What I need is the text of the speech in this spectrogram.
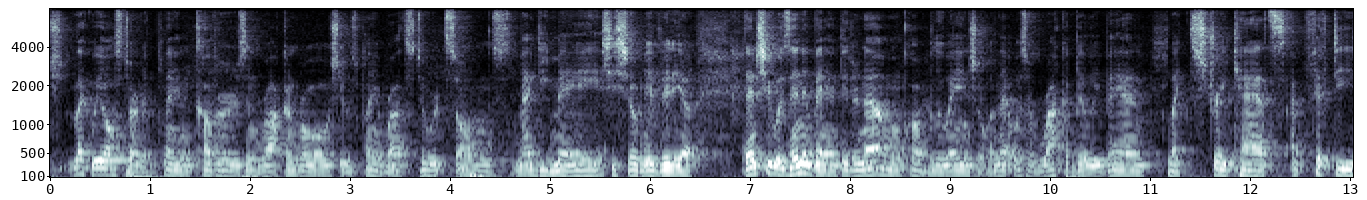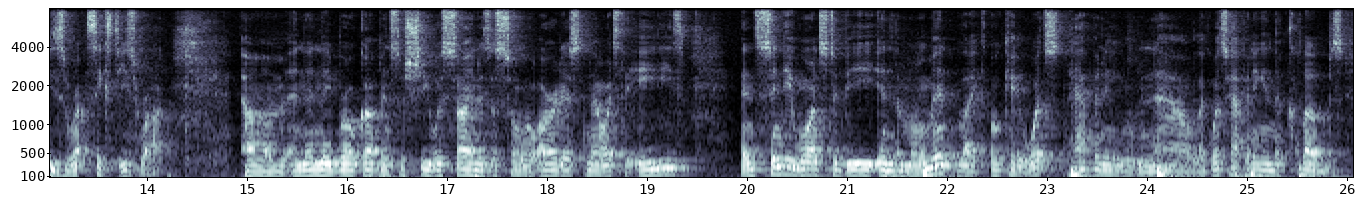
She, like we all started playing covers and rock and roll. She was playing Rod Stewart songs, Maggie May. She showed me a video. Then she was in a band, did an album called Blue Angel, and that was a rockabilly band, like Stray Cats, 50s, 60s rock. Um, and then they broke up, and so she was signed as a solo artist. Now it's the 80s and Cindy wants to be in the moment, like, okay, what's happening now? Like, what's happening in the clubs?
